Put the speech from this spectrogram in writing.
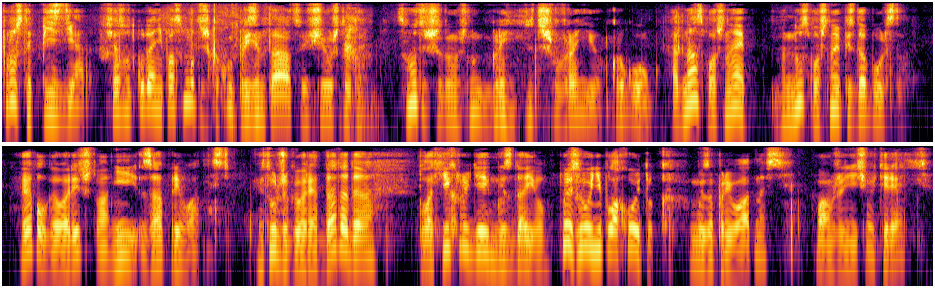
просто пиздят. Сейчас вот куда ни посмотришь, какую презентацию, еще что-то. Смотришь и думаешь, ну блин, это же вранье кругом. Одна сплошная, одно сплошное пиздобольство. Apple говорит, что они за приватность. И тут же говорят, да-да-да, плохих людей мы сдаем. Ну, если вы неплохой, то мы за приватность. Вам же нечего терять.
